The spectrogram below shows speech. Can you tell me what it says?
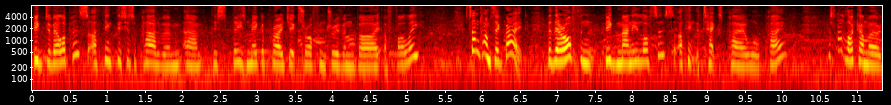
big developers. I think this is a part of them. Um, this, these mega projects are often driven by a folly. Sometimes they're great, but they're often big money losses. I think the taxpayer will pay. It's not like I'm a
